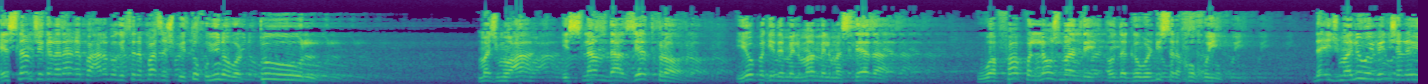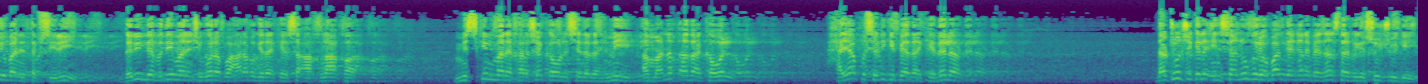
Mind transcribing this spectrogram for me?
اسلام چې کله راغی په عربو کې سره پاسه شپې ته خو یونه وټول مجموعه اسلام دا زیات کړو یو پکې د ملما ملمستیا ده وفا په لوز باندې او د ګوندی سره خو خوې د اجمالی وی بن شلوی باندې تفصیلی دلیل به دې باندې چې ګوره په عربو کې دا کیسه اخلاق مسكين باندې خرچه کول سره رحمي امانت ادا کول حیا په سړی کې پیدا کېدل دا ټول چې کله انسان وګړي او بعد دغه نه بزن سره به سوچ وکړي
